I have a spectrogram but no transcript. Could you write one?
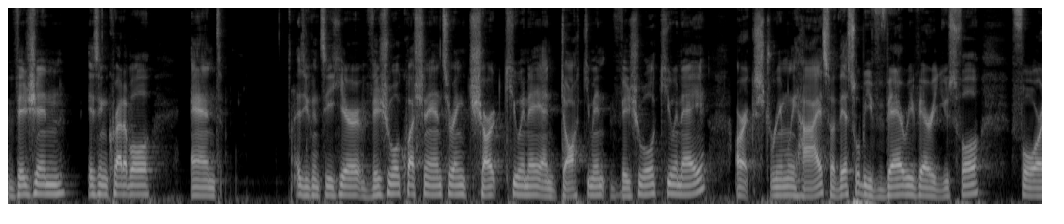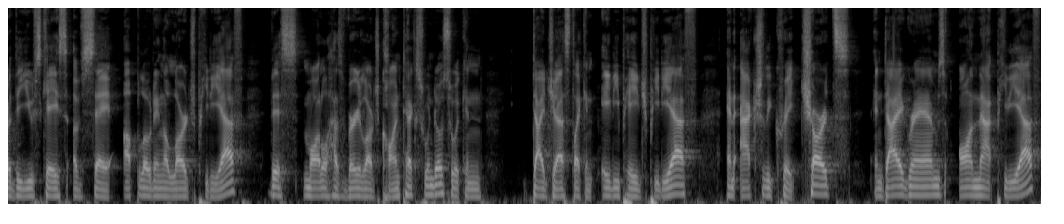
Vision is incredible. And as you can see here, visual question answering, chart Q&A, and document visual Q&A are extremely high. So this will be very, very useful for the use case of, say, uploading a large PDF. This model has a very large context window, so it can digest like an 80 page PDF and actually create charts and diagrams on that PDF.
